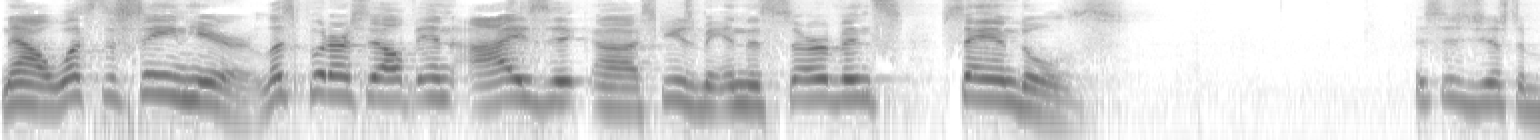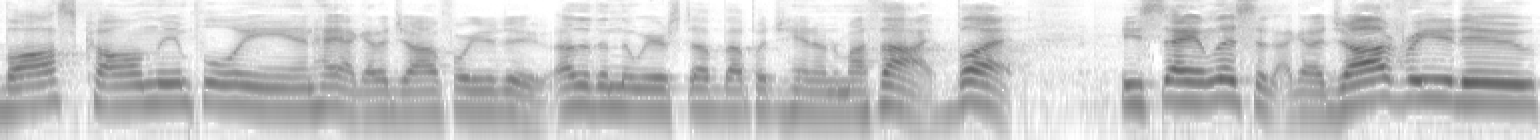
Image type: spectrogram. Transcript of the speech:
Now, what's the scene here? Let's put ourselves in Isaac, uh, excuse me, in the servant's sandals. This is just a boss calling the employee in, hey, I got a job for you to do, other than the weird stuff about put your hand under my thigh. But he's saying, listen, I got a job for you to do.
